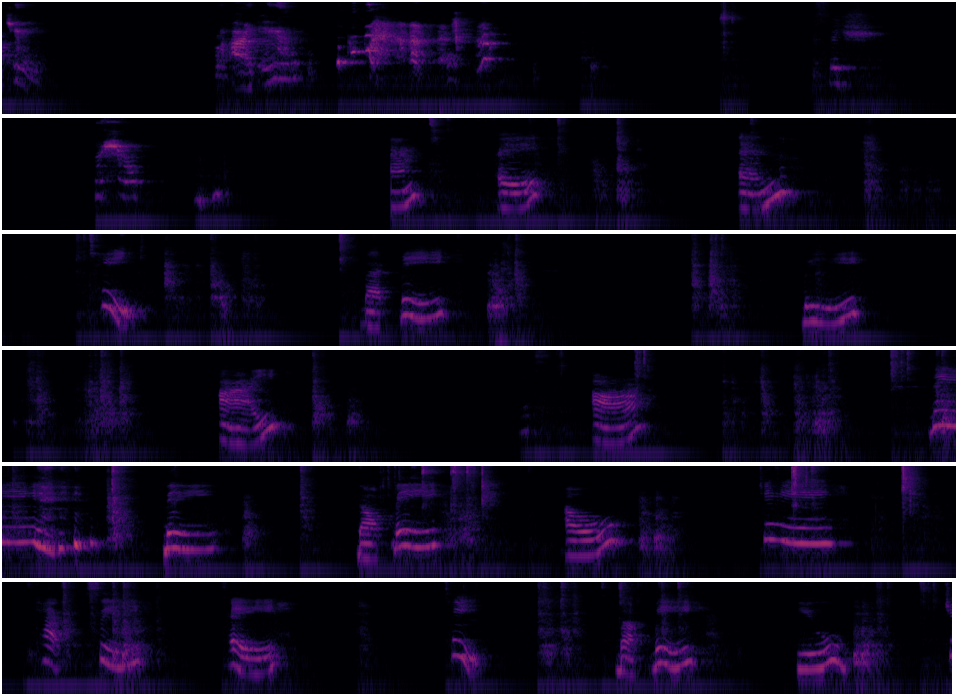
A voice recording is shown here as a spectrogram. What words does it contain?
watching. I am. Fish. Fish. And a N T. But B B I R. D B. Đọt b, ấu chi. Taxi a t bạc b u g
